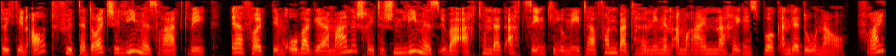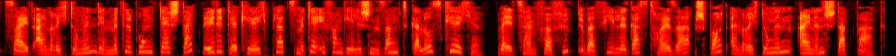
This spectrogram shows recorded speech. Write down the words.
Durch den Ort führt der Deutsche Limes-Radweg. Er folgt dem obergermanisch-rätischen Limes über 818 Kilometer von Bad Hönningen am Rhein nach Regensburg an der Donau. Freizeiteinrichtungen Den Mittelpunkt der Stadt bildet der Kirchplatz mit der evangelischen St. Gallus Kirche. Welzheim verfügt über viele Gasthäuser, Sporteinrichtungen, einen Stadtpark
